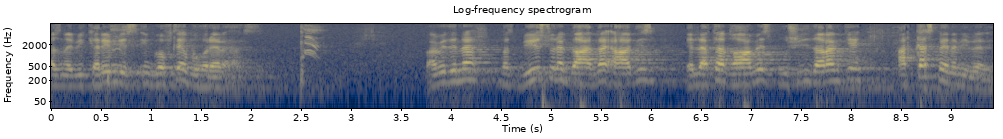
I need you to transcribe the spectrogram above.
از نبی کریم نیست این گفته ابو هریره است فهمیدین نه پس به صورت گاه گاه احادیث علت غامض پوشیدی دارن که هر کس پی نمی‌بره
